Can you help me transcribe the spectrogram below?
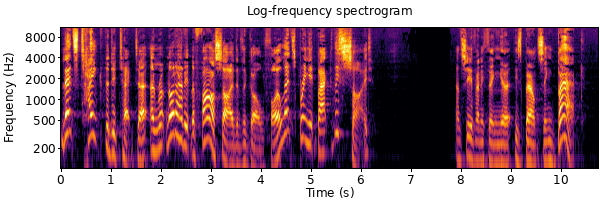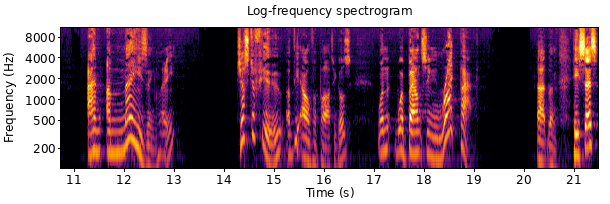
Let's take the detector and not have it the far side of the gold foil. Let's bring it back this side and see if anything uh, is bouncing back. And amazingly, just a few of the alpha particles were, bouncing right back at them. He says,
